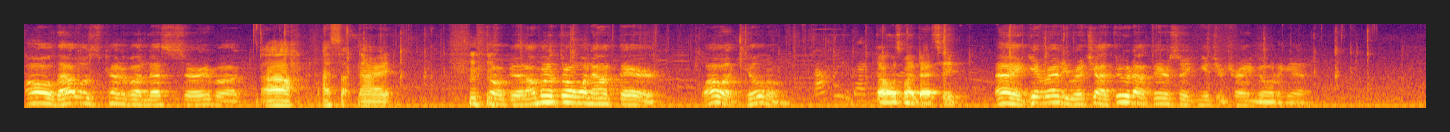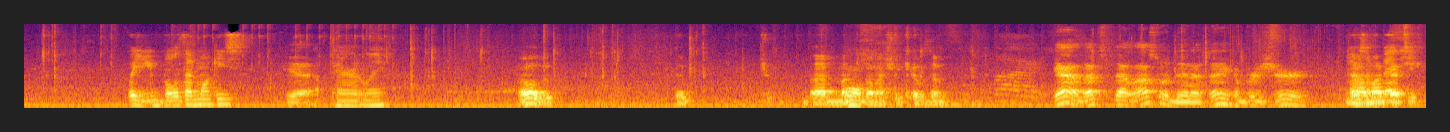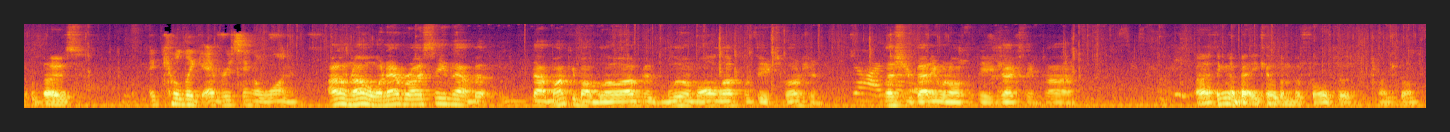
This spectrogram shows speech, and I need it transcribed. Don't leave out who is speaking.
Speaker 1: Oh, that was kind of unnecessary, but
Speaker 2: Ah, I thought. All right.
Speaker 1: it's all good. I'm gonna throw one out there. Wow, it killed him.
Speaker 3: That was my Betsy.
Speaker 1: Hey, get ready, Richie. I threw it out there so you can get your train going again.
Speaker 4: Wait, you both have monkeys?
Speaker 1: Yeah.
Speaker 2: Apparently.
Speaker 3: Oh, the, the uh, monkey bomb actually killed them.
Speaker 1: Yeah, that's that last one did. I think. I'm pretty sure.
Speaker 4: That was
Speaker 3: No,
Speaker 4: a
Speaker 3: my
Speaker 4: Betty.
Speaker 3: Betty killed those.
Speaker 4: It killed like every single one.
Speaker 1: I don't know. Whenever I seen that but that monkey ball blow up, it blew them all up with the explosion. Unless your Betty went off at the exact same time.
Speaker 3: I think my Betty killed them before the monkey bomb.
